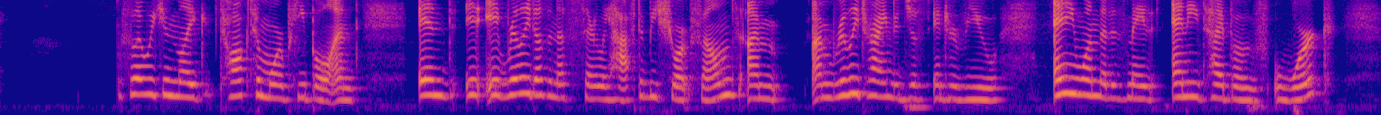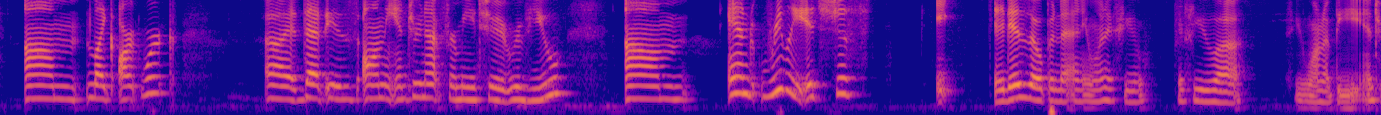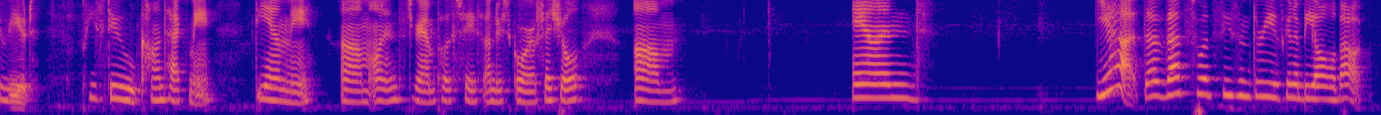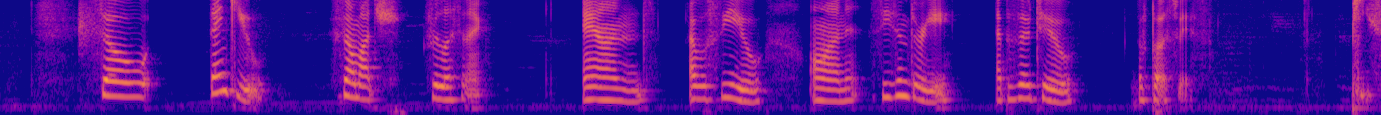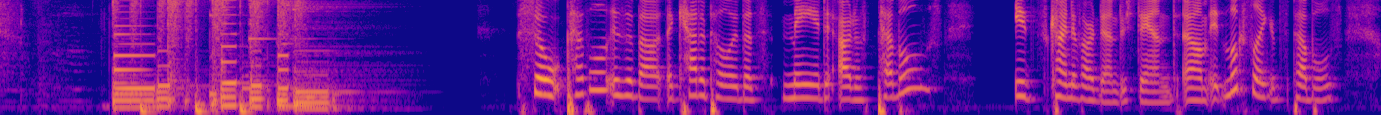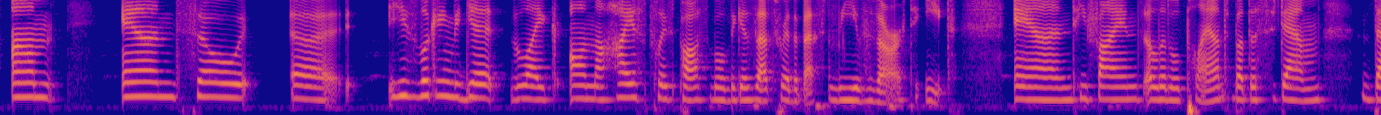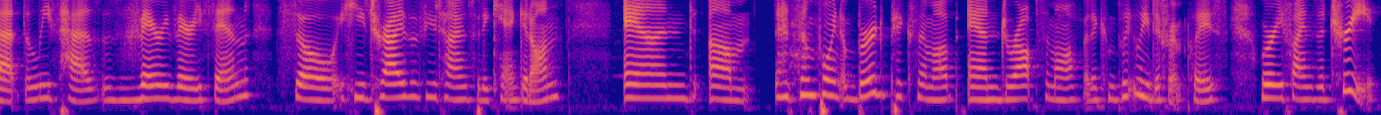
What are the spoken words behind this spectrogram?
so that we can like talk to more people and and it, it really doesn't necessarily have to be short films. I'm I'm really trying to just interview anyone that has made any type of work, um, like artwork, uh, that is on the internet for me to review. Um, and really, it's just it, it is open to anyone if you if you uh, if you want to be interviewed please do contact me, DM me um, on Instagram, postface underscore official. Um, and yeah, th- that's what season three is going to be all about. So thank you so much for listening. And I will see you on season three, episode two of Postface. Peace. So, Pebble is about a caterpillar that's made out of pebbles. It's kind of hard to understand. Um, it looks like it's pebbles. Um, and so uh, he's looking to get like on the highest place possible because that's where the best leaves are to eat. And he finds a little plant, but the stem that the leaf has is very, very thin. So he tries a few times, but he can't get on. And um, at some point, a bird picks him up and drops him off at a completely different place where he finds a tree.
